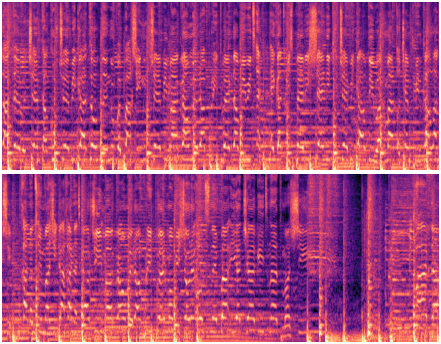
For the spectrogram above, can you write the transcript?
ატევე ჩემთან ქუჩები გათოვდნენ უკვე ბახში ნუჩები მაგრამ ვერაფრით ვერ დავივიწყე. ეგატყვის ფერი შენი თუჩები დავდივარ მარტო ჩემ თბილ ქალაქში. ხანა წვიმაში და ხანაც გარჯი მაგრამ ვერაფრით ვერ მომიშორე. ოცნებაა ჩაგიწნათ მასში ვარდა ვარდა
